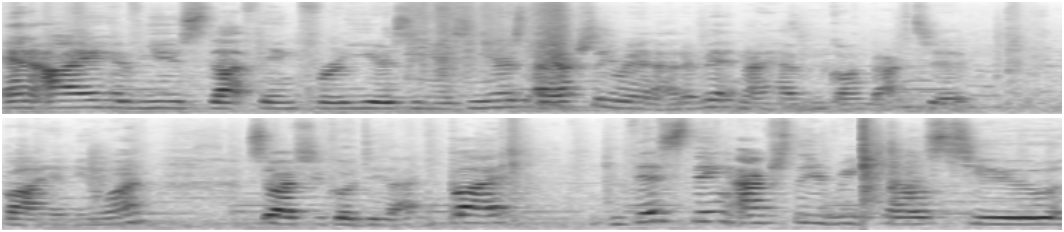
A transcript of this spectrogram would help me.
and I have used that thing for years and years and years. I actually ran out of it, and I haven't gone back to buy a new one, so I should go do that. But this thing actually retails to,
